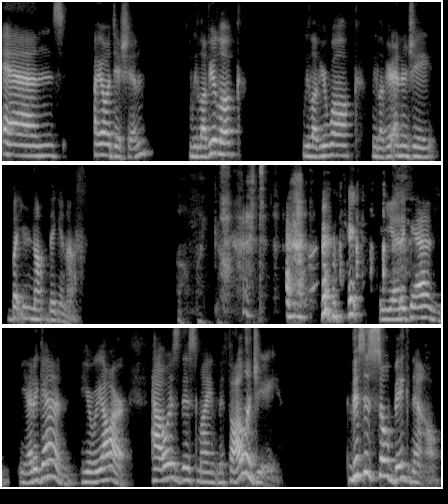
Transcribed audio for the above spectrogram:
And I audition. We love your look. We love your walk. We love your energy, but you're not big enough. Oh my God. yet again, yet again, here we are. How is this my mythology? This is so big now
